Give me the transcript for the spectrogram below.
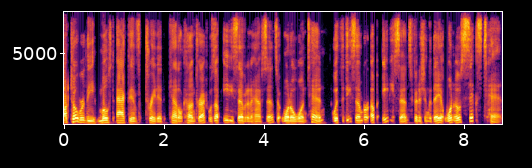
October, the most active traded cattle contract was up 87 and a half cents at 101.10, with the December up 80 cents, finishing the day at 106.10.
